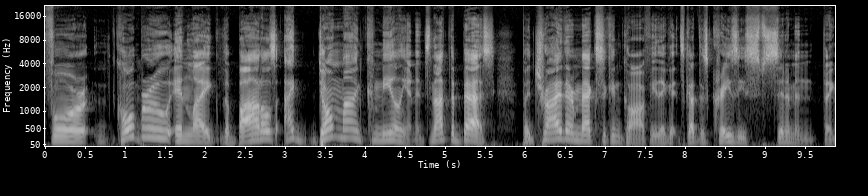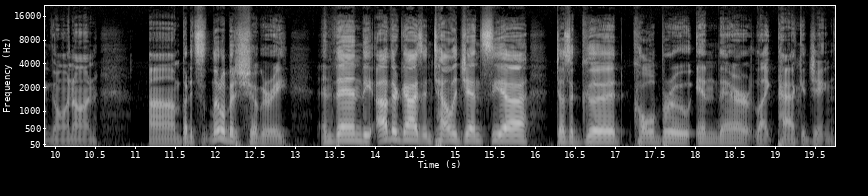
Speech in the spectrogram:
For cold brew in like the bottles, I don't mind Chameleon. It's not the best, but try their Mexican coffee. They it's got this crazy cinnamon thing going on, um, but it's a little bit sugary. And then the other guys, Intelligentsia, does a good cold brew in their like packaging.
